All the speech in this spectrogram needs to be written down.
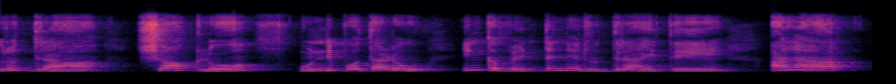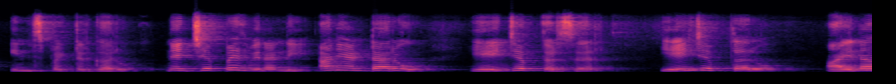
రుద్ర షాక్లో ఉండిపోతాడు. ఇంక వెంటనే రుద్ర అయితే అలా ఇన్స్పెక్టర్ గారు నేను చెప్పేది వినండి అని అంటారు. ఏం చెప్తారు సార్? ఏం చెప్తారు? అయినా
